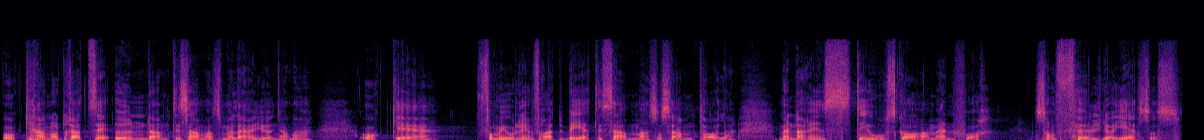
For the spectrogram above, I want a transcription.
Och han har dratt sig undan tillsammans med lärjungarna och eh, förmodligen för att be tillsammans och samtala. Men där är en stor skara människor som följer Jesus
